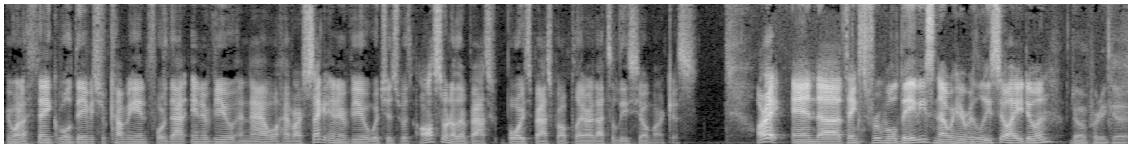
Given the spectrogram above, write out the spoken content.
We want to thank Will Davies for coming in for that interview, and now we'll have our second interview, which is with also another bas- boys basketball player. That's Alicio Marcus. All right, and uh, thanks for Will Davies. Now we're here with Alicio. How you doing? Doing pretty good.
